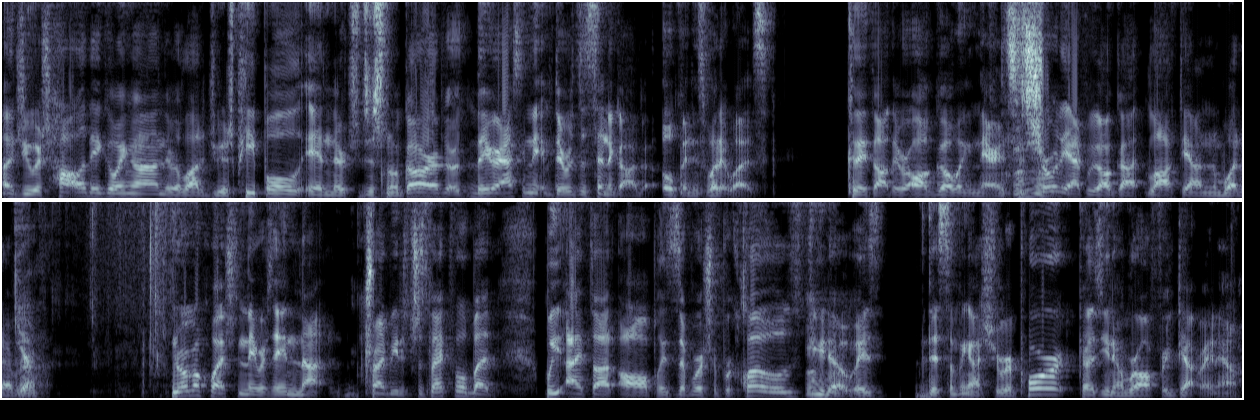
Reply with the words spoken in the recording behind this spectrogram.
a Jewish holiday going on. There were a lot of Jewish people in their traditional garb. They were asking if there was a synagogue open, is what it was, because they thought they were all going there. And so Mhm. shortly after we all got locked down and whatever. Yeah. Normal question. They were saying not trying to be disrespectful, but we I thought all places of worship were closed. You know, Mhm. is this something I should report? Because you know we're all freaked out right now.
